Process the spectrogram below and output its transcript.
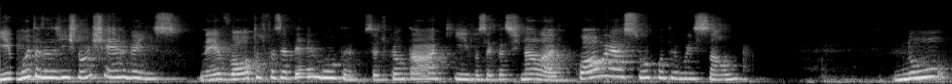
E muitas vezes a gente não enxerga isso né? Volto a fazer a pergunta. Se eu te perguntar aqui, você que está assistindo a live, qual é a sua contribuição no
